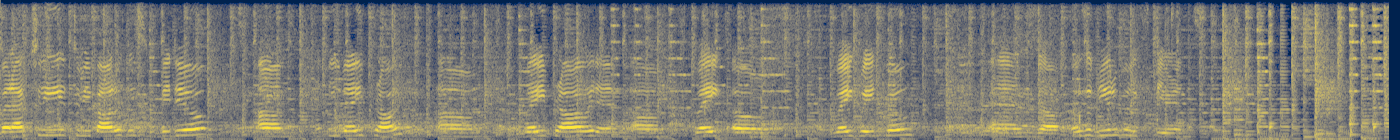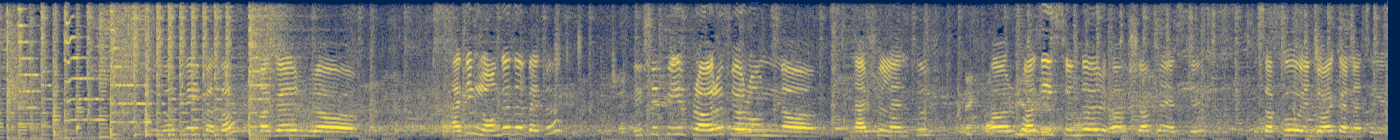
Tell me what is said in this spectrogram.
But actually, to be part of this video, um, I feel very proud, um, very proud and um, very, um, very grateful. And uh, it was a beautiful experience. वक्त नहीं पता मगर I think longer the better you should feel proud of your own national anthem और बहुत ही सुंदर uh, शब्द हैं इसके। तो सबको एंजॉय करना चाहिए।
